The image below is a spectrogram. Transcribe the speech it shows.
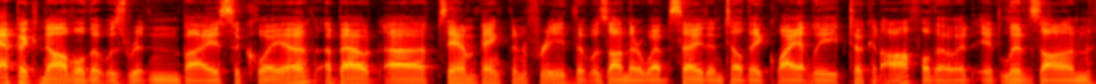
epic novel that was written by Sequoia about uh, Sam Bankman Fried that was on their website until they quietly took it off, although it, it lives on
